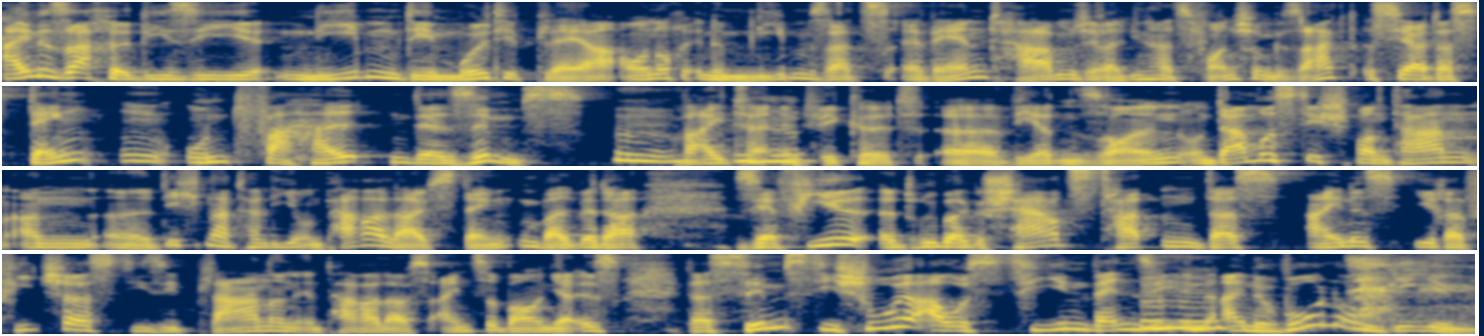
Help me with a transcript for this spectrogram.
Eine Sache, die Sie neben dem Multiplayer auch noch in einem Nebensatz erwähnt haben, Geraldine hat es vorhin schon gesagt, ist ja, dass Denken und Verhalten der Sims mhm. weiterentwickelt äh, werden sollen. Und da musste ich spontan an äh, dich, Nathalie, und Paralives denken, weil wir da sehr viel äh, drüber gescherzt hatten, dass eines ihrer Features, die sie planen, in Paralives einzubauen, ja ist, dass Sims die Schuhe ausziehen, wenn sie mhm. in eine Wohnung gehen,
